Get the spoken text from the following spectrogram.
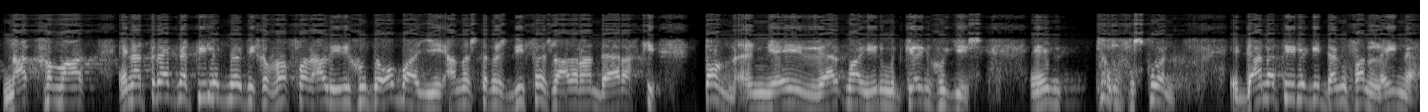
nat gemaak en dan trek natuurlik nou die gewig van al hierdie goede op baie jy anderster is die vis later aan 30 ton en jy werk maar hier met klein goedjies. En verskoon. En dan natuurlik die ding van lyne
